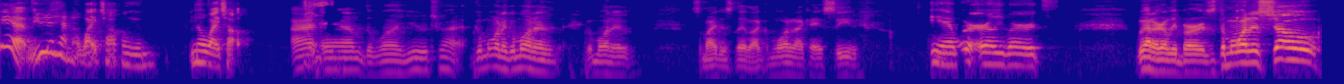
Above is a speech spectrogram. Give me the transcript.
Yeah, you didn't have no white chalk on you. No white chalk. I am the one you try. Good morning. Good morning. Good morning. Somebody just said like, "Good morning." I can't see. Yeah, we're early birds. We got early birds. It's the morning show.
